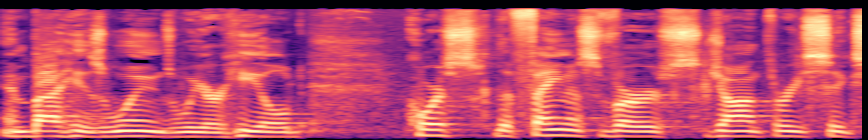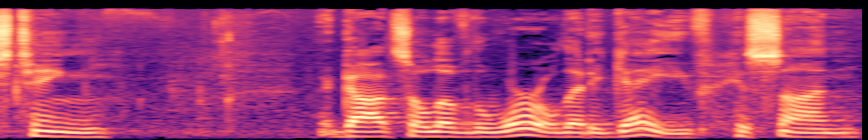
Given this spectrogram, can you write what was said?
and by his wounds we are healed. Of course, the famous verse, John 3:16, that God so loved the world that he gave his son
